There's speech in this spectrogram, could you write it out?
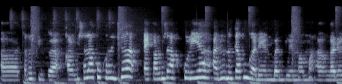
uh, terus juga kalau misalnya aku kerja eh kalau misalnya aku kuliah aduh nanti aku nggak ada yang bantuin mama nggak uh, ada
